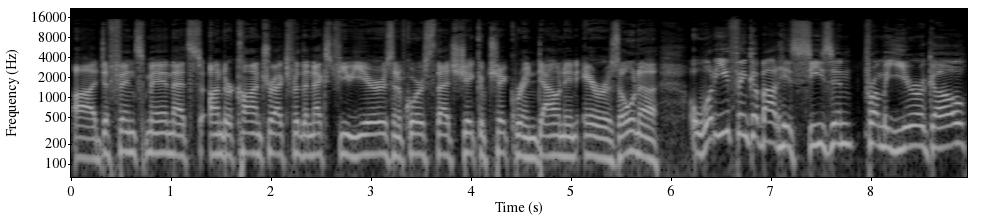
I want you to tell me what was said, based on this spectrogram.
uh, defenseman that's under contract for the next few years, and of course, that's Jakob Chychrun down in Arizona. What do you think about his season from a year ago,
